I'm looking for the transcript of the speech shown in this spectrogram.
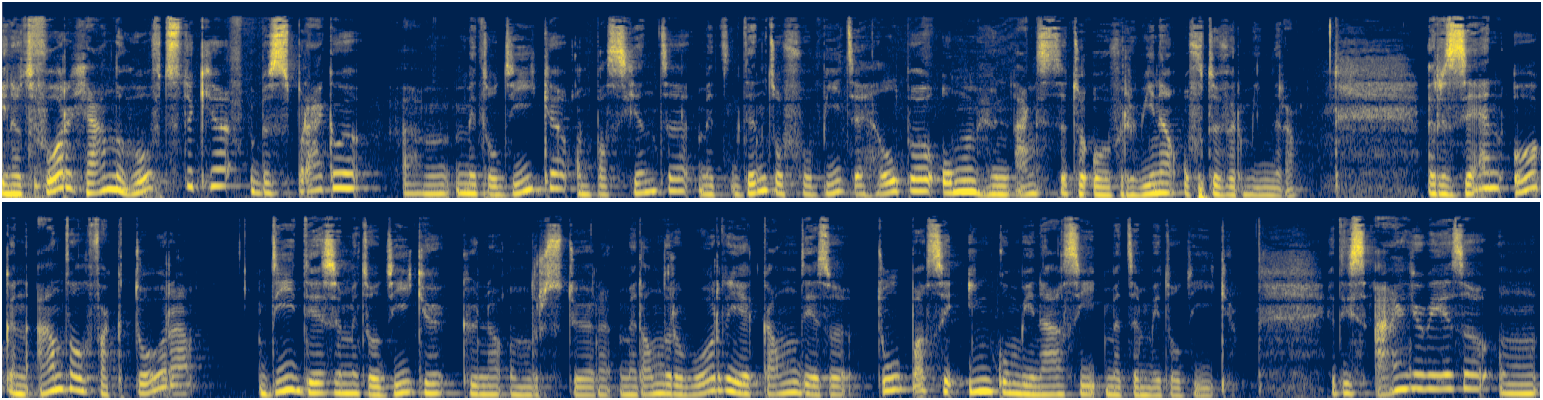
In het voorgaande hoofdstukje bespraken we um, methodieken om patiënten met dentofobie te helpen om hun angsten te overwinnen of te verminderen. Er zijn ook een aantal factoren die deze methodieken kunnen ondersteunen. Met andere woorden, je kan deze toepassen in combinatie met de methodieken. Het is aangewezen om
